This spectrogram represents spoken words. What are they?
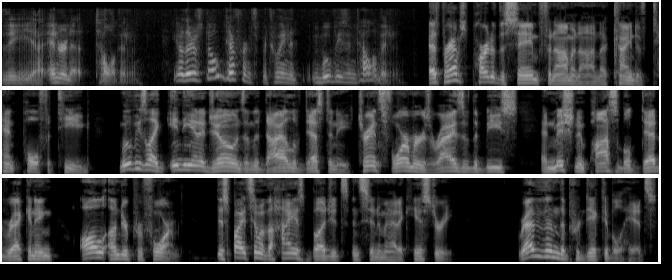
the uh, internet television. You know, there's no difference between movies and television. As perhaps part of the same phenomenon, a kind of tentpole fatigue, movies like Indiana Jones and the Dial of Destiny, Transformers, Rise of the Beasts, and Mission Impossible Dead Reckoning all underperformed, despite some of the highest budgets in cinematic history. Rather than the predictable hits,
